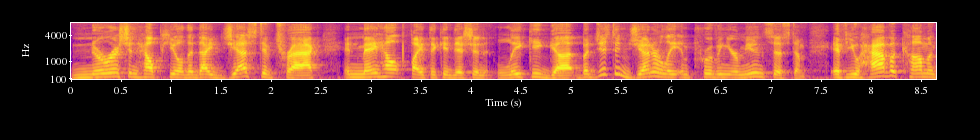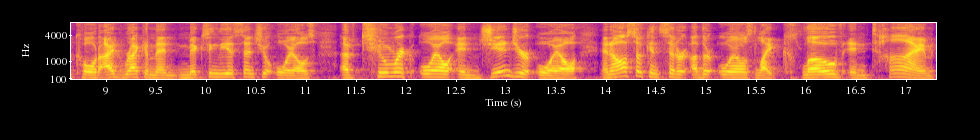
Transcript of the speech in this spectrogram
nourish and help heal the digestive tract and may help fight the condition leaky gut, but just in generally improving your immune system. If you have a common cold, I'd recommend mixing the essential oils of turmeric oil and ginger oil, and also consider other oils like clove and thyme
